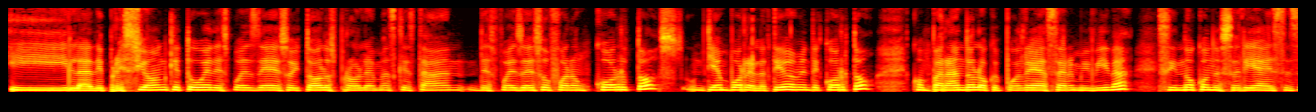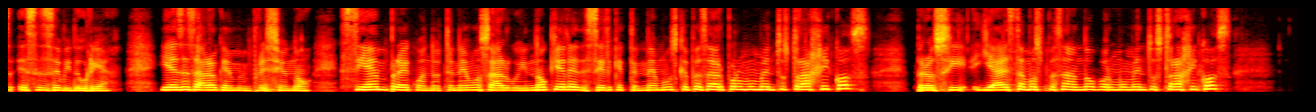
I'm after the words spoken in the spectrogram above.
y la depresión que tuve después de eso y todos los problemas que estaban después de eso fueron cortos, un tiempo relativamente corto, comparando lo que podría hacer en mi vida si no conocería esa, sabiduría. Y eso es algo que me impresionó. Siempre cuando tenemos algo, y no quiere decir que tenemos que pasar por momentos trágicos, pero si ya estamos pasando por momentos trágicos,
